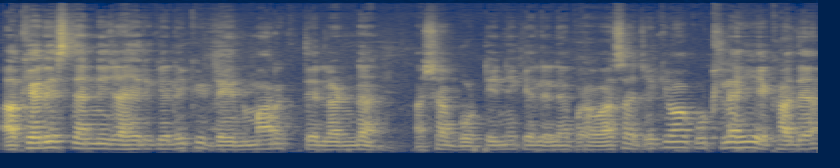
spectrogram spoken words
अखेरीस त्यांनी जाहीर केले की डेन्मार्क ते लंडन अशा बोटीने केलेल्या प्रवासाचे किंवा कुठल्याही एखाद्या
